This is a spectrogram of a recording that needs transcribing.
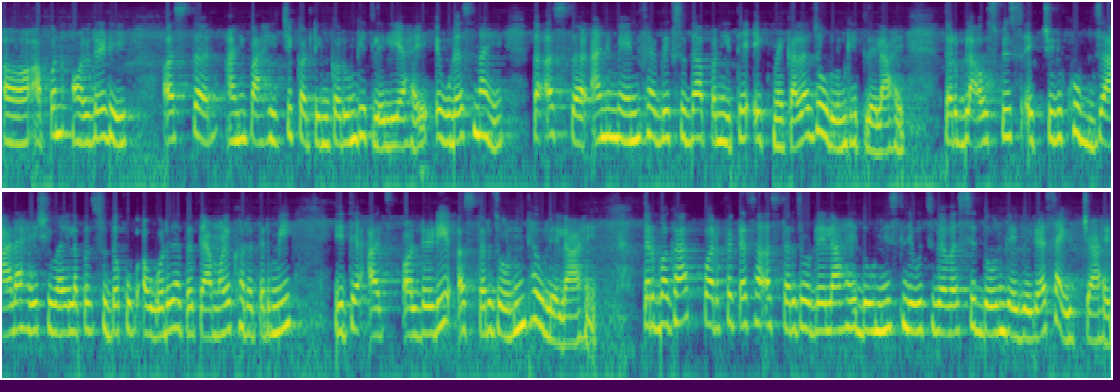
आपण ऑलरेडी अस्तर आणि बाहीची कटिंग करून घेतलेली आहे. एवढंच नाही तर अस्तर आणि मेन फॅब्रिकसुद्धा आपण इथे एकमेकाला जोडून घेतलेला आहे. तर ब्लाऊज पीस ॲक्च्युली खूप जाड आहे शिवायला पण सुद्धा खूप अवघड जातं. त्यामुळे खरं तर मी इथे आज ऑलरेडी अस्तर जोडून ठेवलेलं आहे. तर बघा परफेक्ट असा अस्तर जोडलेला आहे. दोन्ही स्लीव्ज व्यवस्थित दोन वेगवेगळ्या साईडच्या आहेत.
